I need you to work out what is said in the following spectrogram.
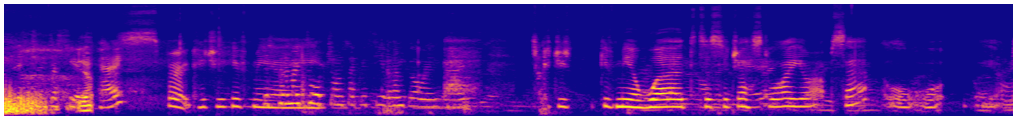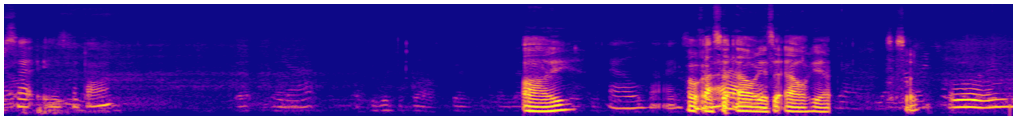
I'm literally just here. Yeah. Okay. Spirit, could you give me Just put my torch on so I can see where I'm going, guys. Could you give me a word to suggest why you're upset or what the upset is about? I. L. That is. Oh, that that's an L? L. Yeah, it's an L. Yeah. So, Oh,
